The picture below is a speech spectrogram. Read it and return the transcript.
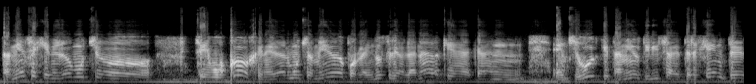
También se generó mucho, se buscó generar mucho miedo por la industria lanar, que es acá en, en Chubut, que también utiliza detergentes,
